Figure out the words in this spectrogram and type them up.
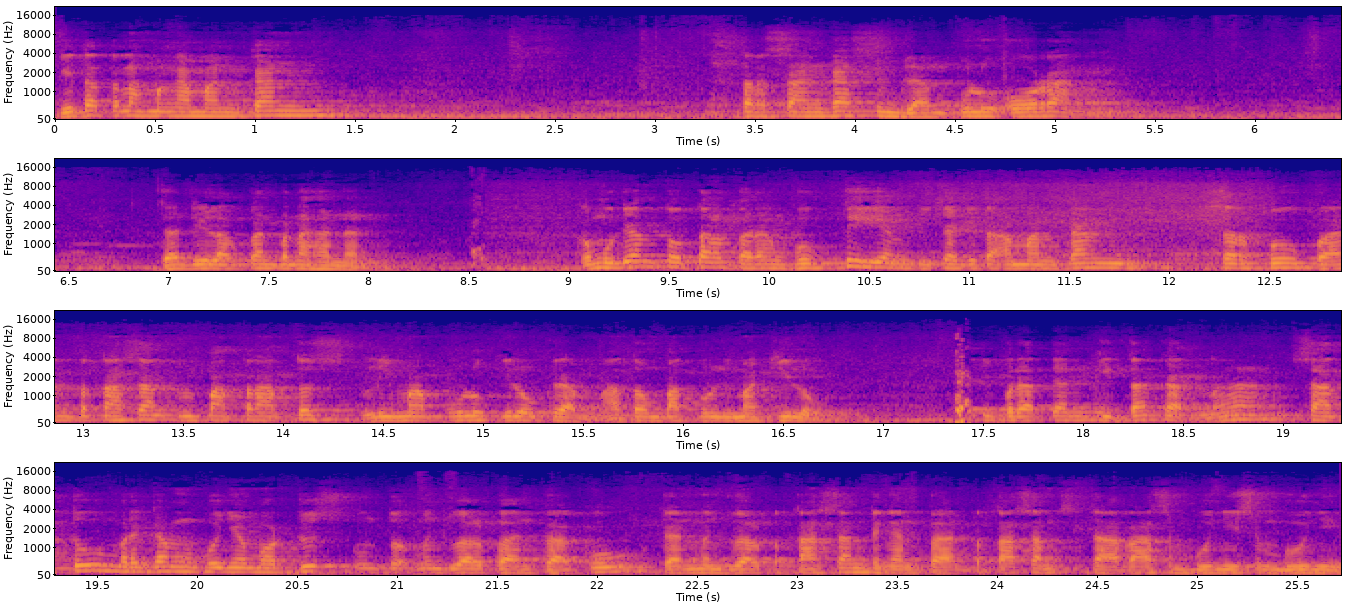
kita telah mengamankan tersangka 90 orang dan dilakukan penahanan. Kemudian total barang bukti yang bisa kita amankan serbu bahan petasan 450 kg atau 45 kg. Jadi perhatian kita karena satu mereka mempunyai modus untuk menjual bahan baku dan menjual petasan dengan bahan petasan secara sembunyi-sembunyi.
